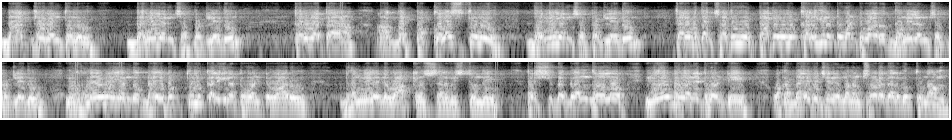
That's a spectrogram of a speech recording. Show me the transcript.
భాగ్యవంతులు ధన్యులని చెప్పట్లేదు. తర్వాత ఆ గొప్ప కులస్తులు ధన్యులని చెప్పట్లేదు. తర్వాత చదువు పదవులు కలిగినటువంటి వారు ధనులను చెప్పట్లేదు. యహోవ ఎందు భయభక్తులు కలిగినటువంటి వారు ధన్యులని వాక్యం సెలవిస్తుంది. పరిశుద్ధ గ్రంథంలో యోగు అనేటువంటి ఒక దైవజని మనం చూడగలుగుతున్నాం.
